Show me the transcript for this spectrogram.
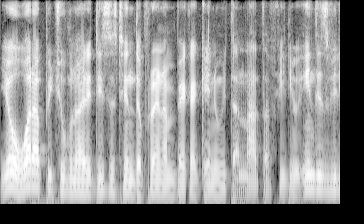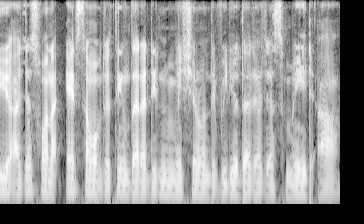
Yo, what up YouTube Nari? This is Tim the and I'm back again with another video. In this video, I just want to add some of the things that I didn't mention on the video that I just made uh,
